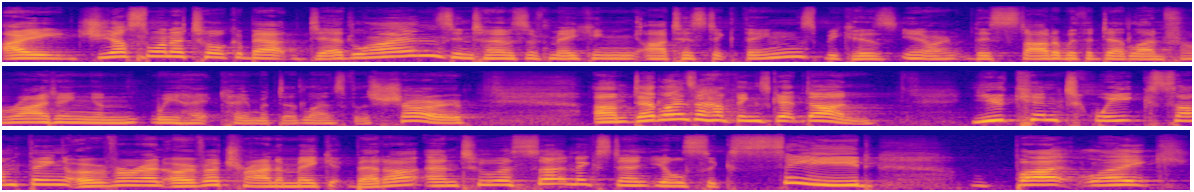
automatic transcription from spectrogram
I just want to talk about deadlines in terms of making artistic things because, you know, this started with a deadline for writing and we came with deadlines for the show. Um, deadlines are how things get done. You can tweak something over and over trying to make it better, and to a certain extent, you'll succeed, but like,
